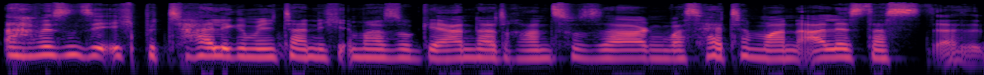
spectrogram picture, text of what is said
Ach, wissen Sie, ich beteilige mich da nicht immer so gern daran zu sagen, was hätte man alles, das, äh,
